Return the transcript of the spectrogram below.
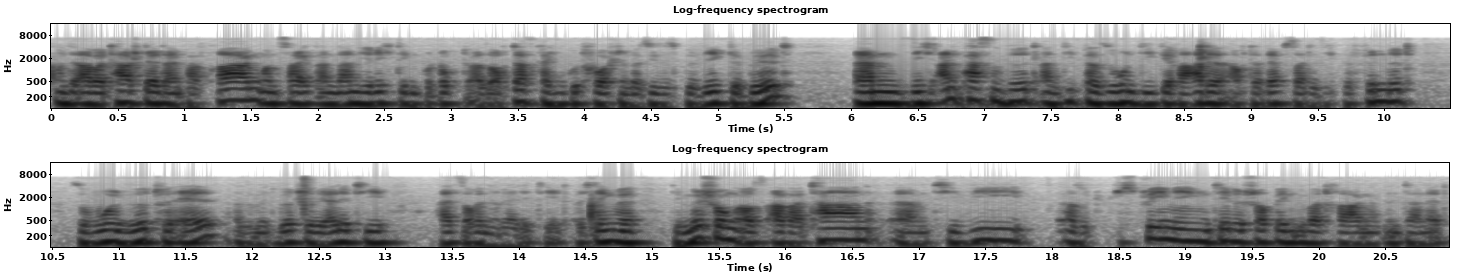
und der Avatar stellt ein paar Fragen und zeigt dann dann die richtigen Produkte. Also auch das kann ich mir gut vorstellen, dass dieses bewegte Bild ähm, sich anpassen wird an die Person, die gerade auf der Webseite sich befindet, sowohl virtuell, also mit Virtual Reality, als auch in der Realität. Also ich denke die Mischung aus Avataren, ähm, TV, also Streaming, Teleshopping, Übertragen ins Internet,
